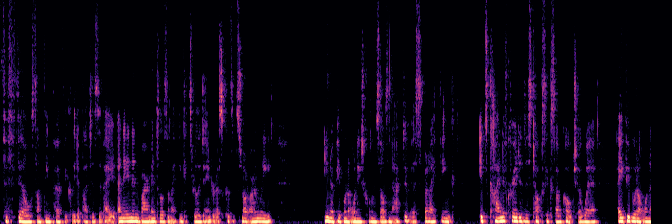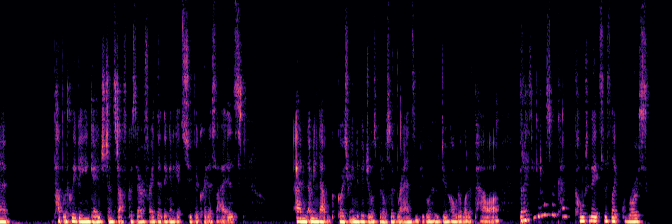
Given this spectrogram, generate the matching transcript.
fulfill something perfectly to participate. And in environmentalism, I think it's really dangerous because it's not only, you know, people not wanting to call themselves an activist, but I think it's kind of created this toxic subculture where a people don't want to publicly be engaged in stuff because they're afraid that they're going to get super criticized. And I mean, that goes for individuals, but also brands and people who do hold a lot of power. But I think it also kind of cultivates this like gross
